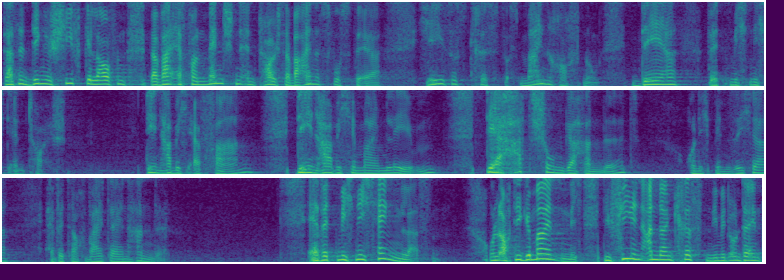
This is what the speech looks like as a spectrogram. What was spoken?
Da sind Dinge schiefgelaufen, da war er von Menschen enttäuscht, aber eines wusste er, Jesus Christus, meine Hoffnung, der wird mich nicht enttäuschen. Den habe ich erfahren, den habe ich in meinem Leben, der hat schon gehandelt und ich bin sicher, er wird auch weiterhin handeln. Er wird mich nicht hängen lassen. Und auch die Gemeinden nicht. Die vielen anderen Christen, die mitunter in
